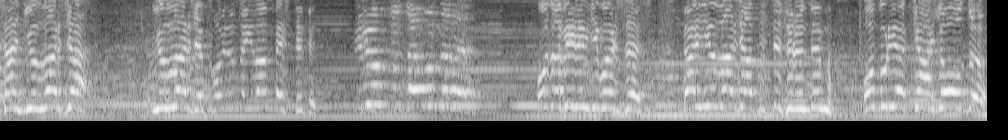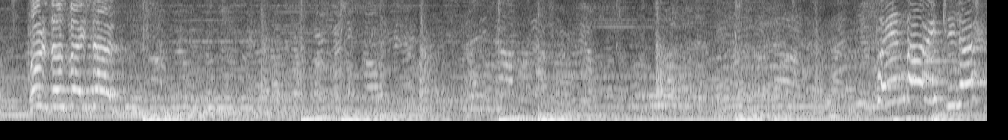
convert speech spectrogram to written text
Sen yıllarca, yıllarca koynunda yılan besledin. Biliyor musun sen bunları? O da benim gibi hırsız. Ben yıllarca hapiste süründüm. O buraya kahya oldu. Hırsız Veysel. Davetliler,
